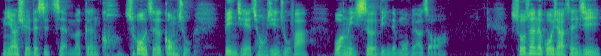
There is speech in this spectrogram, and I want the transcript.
你要学的是怎么跟挫折共处，并且重新出发，往你设定的目标走啊。说穿了，国小成绩。”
